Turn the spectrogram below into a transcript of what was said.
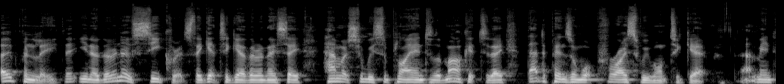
openly. They, you know there are no secrets. They get together and they say, "How much should we supply into the market today?" That depends on what price we want to get. I mean,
